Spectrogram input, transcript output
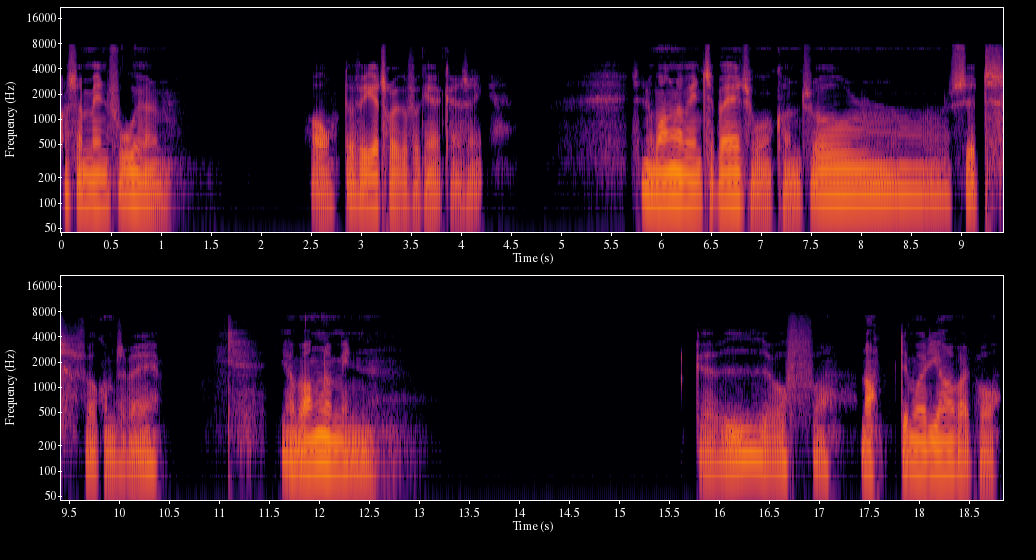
og så med en fuge imellem. Og der fik jeg trykket forkert, kan jeg se. Så nu mangler vi en tilbagetur. Control Z for at komme tilbage. Jeg mangler min... Kan jeg vide hvorfor? Nå, det må jeg lige arbejde på.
